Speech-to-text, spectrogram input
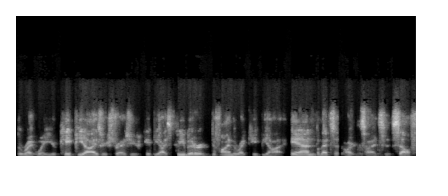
the right way. Your KPIs or your strategy, your KPIs. you better define the right KPI. And that's an art and science in itself.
